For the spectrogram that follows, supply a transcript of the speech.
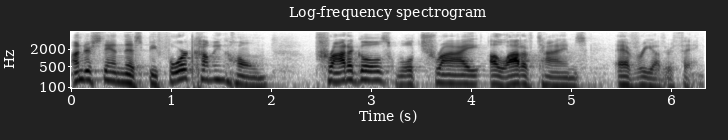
Understand this before coming home, prodigals will try a lot of times every other thing.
